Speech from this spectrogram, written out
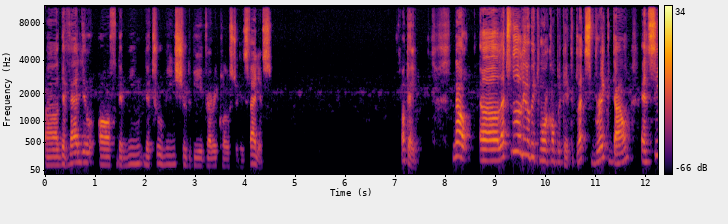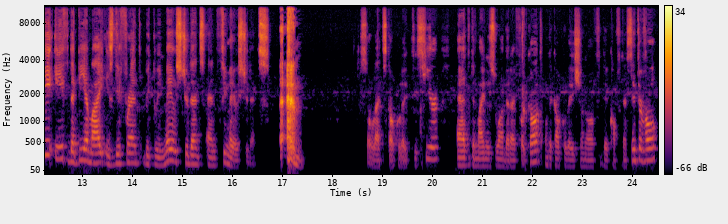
uh, the value of the mean, the true mean should be very close to these values. Okay, now uh, let's do a little bit more complicated. Let's break down and see if the BMI is different between male students and female students. so let's calculate this here, add the minus one that I forgot on the calculation of the confidence interval.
